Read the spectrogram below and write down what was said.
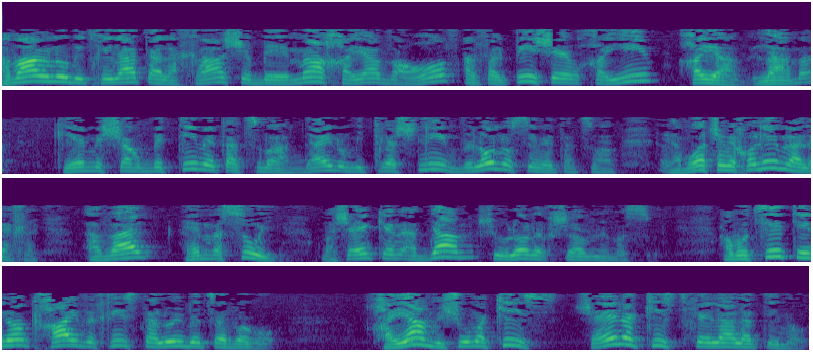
אמרנו בתחילת ההלכה שבהמה חייב העוף, אף על פי שהם חיים, חייב. למה? כי הם משרבטים את עצמם, דהיינו מתרשלים ולא נושאים את עצמם, למרות שהם יכולים ללכת, אבל הם מסוי, מה שאין כן אדם שהוא לא נחשב למסוי. המוציא תינוק חי וכיס תלוי בצווארו. חייב משום הכיס, שאין הכיס תפלה לתינוק.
